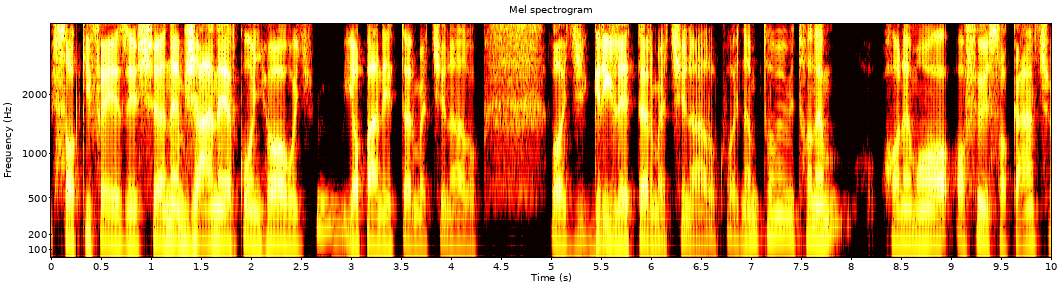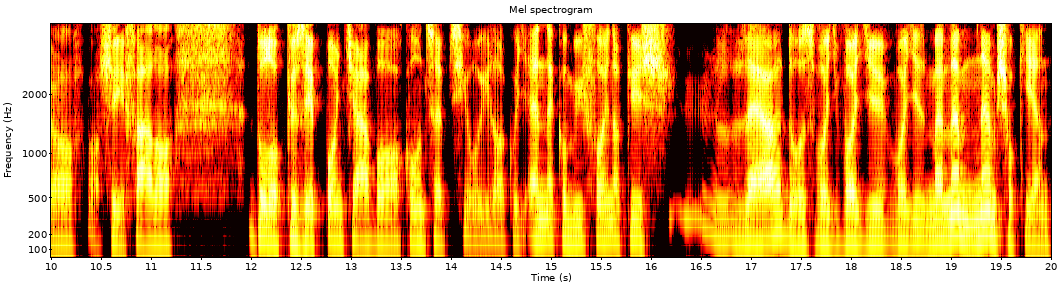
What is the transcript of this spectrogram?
szakkifejezéssel, nem zsáner konyha, hogy japán éttermet csinálok, vagy grill éttermet csinálok, vagy nem tudom mit, hanem, hanem a, a főszakács, a, a séf áll a dolog középpontjába koncepcióilag, hogy ennek a műfajnak is leáldoz, vagy, vagy, vagy mert nem, nem sok ilyen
